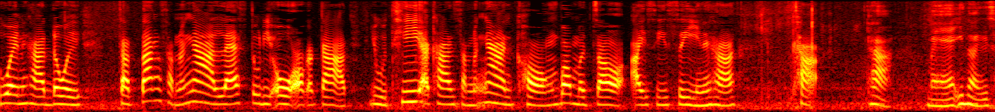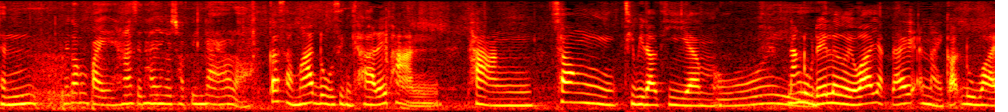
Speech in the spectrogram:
ด้วยนะคะ โดยจัดตั้งสำนักงงานและสตูดิโอออกอากาศ อยู่ที่อาคารสำนักงานของบมจ ICC นะคะ ค่ะ ค่ะ แหมอีกหน่อยดิฉันไม่ต้องไปห้างเซ็นทรัลก็ช้อปปิ้งได้แล้วเหรอ ก็สามารถดูสินค้าได้ผ่านทางช่องทีวีดาวเทียม โอ้ยนั่งดูได้เลยว่าอยากได้อันไหนก็ดูไว้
